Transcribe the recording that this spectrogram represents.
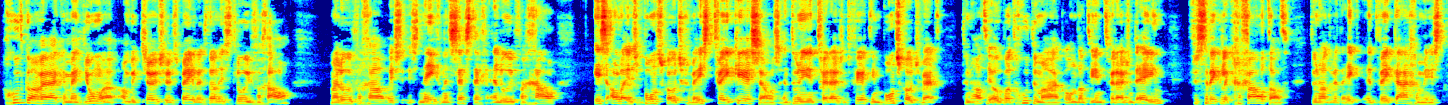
goed kan werken met jonge, ambitieuze spelers, dan is het Louis van Gaal. Maar Louis van Gaal is, is 69 en Louis van Gaal is al eens bondscoach geweest, twee keer zelfs. En toen hij in 2014 bondscoach werd, toen had hij ook wat goed te maken, omdat hij in 2001 verschrikkelijk gefaald had. Toen hadden we het, e- WK gemist.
